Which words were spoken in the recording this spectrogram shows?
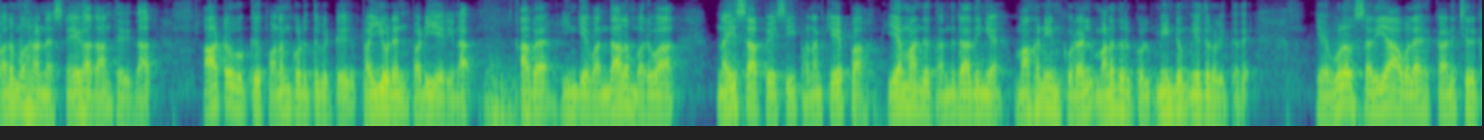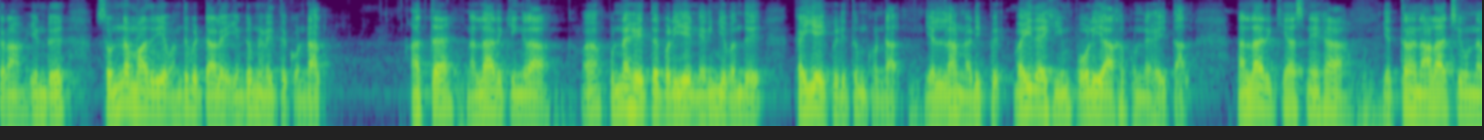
மருமகனான சினேகா தான் தெரிந்தாள். ஆட்டோவுக்கு பணம் கொடுத்துவிட்டு பையுடன் படியேறினாள். அவ இங்கே வந்தாலும் வருவா? நைஸா பேசி பணம் கேட்பா ஏமாந்து தந்துடாதீங்க. மகனின் குரல் மனதிற்குள் மீண்டும் எதிரொலித்தது. எவ்வளவு சரியாக அவளை கணிச்சிருக்கிறான் என்று சொன்ன மாதிரியே வந்துவிட்டாளே என்றும் நினைத்து கொண்டாள். அத்தை நல்லா இருக்கீங்களா? புன்னகைத்தபடியே நெருங்கி வந்து கையை பிடித்தும் கொண்டாள். எல்லாம் நடிப்பு. வைதேகியும் போலியாக புன்னகைத்தாள். நல்லா இருக்கியா ஸ்னேகா எத்தனை நாளாச்சு உன்னை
